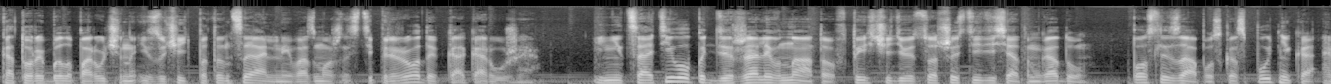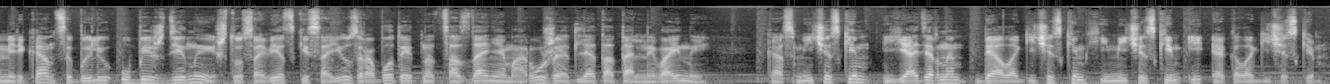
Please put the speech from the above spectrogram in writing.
которой было поручено изучить потенциальные возможности природы как оружие. Инициативу поддержали в НАТО в 1960 году. После запуска «Спутника» американцы были убеждены, что Советский Союз работает над созданием оружия для тотальной войны – космическим, ядерным, биологическим, химическим и экологическим.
